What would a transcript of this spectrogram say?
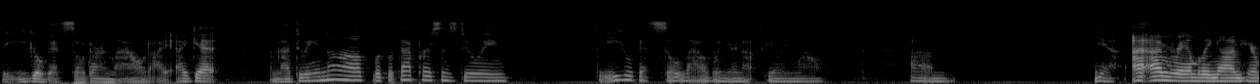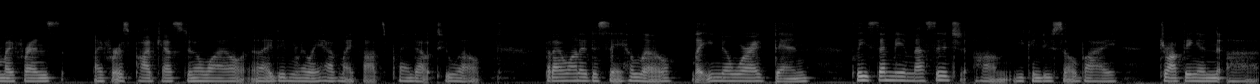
the ego gets so darn loud. I, I get, I'm not doing enough. Look what that person's doing. The ego gets so loud when you're not feeling well. Um, yeah, I, I'm rambling on here, my friends. My first podcast in a while, and I didn't really have my thoughts planned out too well. But I wanted to say hello, let you know where I've been. Please send me a message. Um, you can do so by dropping in uh,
